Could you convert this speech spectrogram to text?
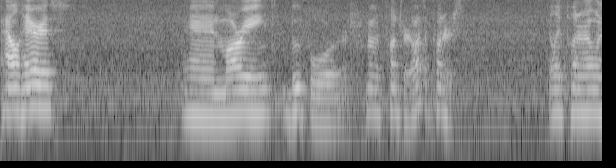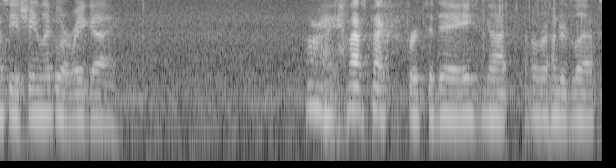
Al Harris, and Maury Buford. Another punter. Lots of punters. The only punter I want to see is Shane Lechler or Ray Guy. All right, last pack for today. Got over 100 left.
